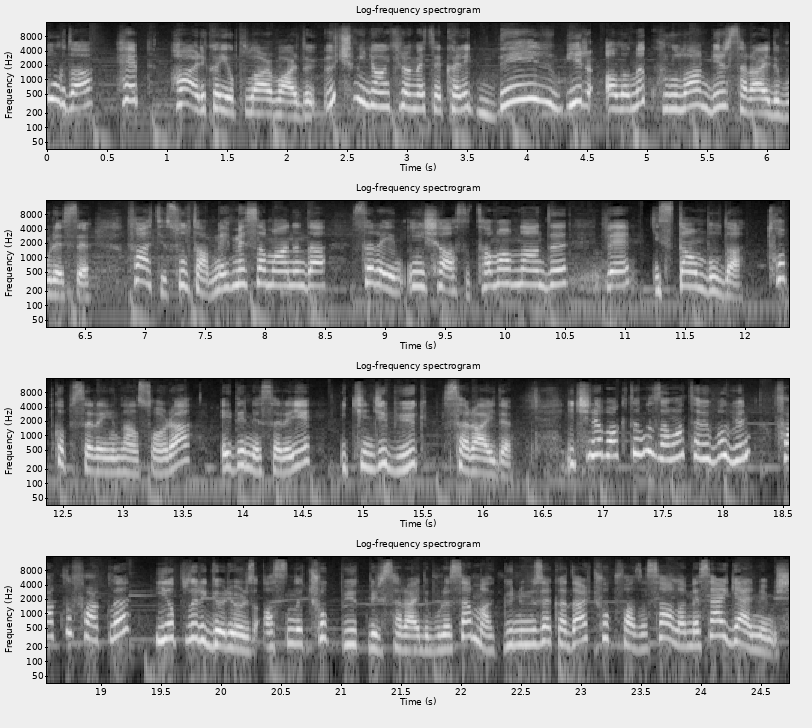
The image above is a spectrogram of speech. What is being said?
burada hep harika yapılar vardı. 3 milyon kilometre karelik dev bir alana kurulan bir saraydı burası. Fatih Sultan Mehmet zamanında sarayın inşası tamamlandı ve İstanbul'da Topkapı Sarayı'ndan sonra Edirne Sarayı ikinci büyük saraydı. İçine baktığımız zaman tabii bugün farklı farklı yapıları görüyoruz. Aslında çok büyük bir saraydı burası ama günümüze kadar çok fazla sağlam eser gelmemiş.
